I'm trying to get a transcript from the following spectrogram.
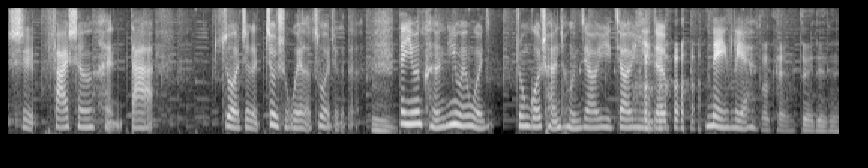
是发生很大，做这个就是为了做这个的。嗯但因为可能因为我中国传统教育教育你的 内敛，，OK，对对对，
